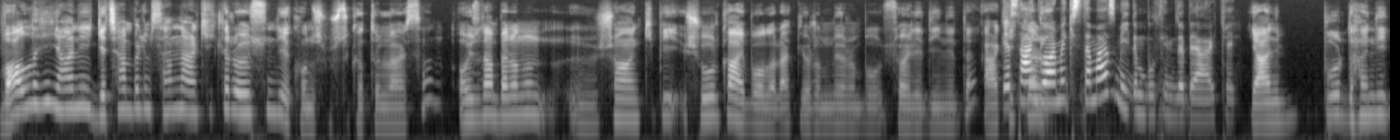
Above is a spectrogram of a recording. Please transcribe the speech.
Vallahi yani geçen bölüm seninle erkekler ölsün diye konuşmuştuk hatırlarsan. O yüzden ben onun e, şu anki bir şuur kaybı olarak yorumluyorum bu söylediğini de. Ya Erkekler sen görmek istemez miydin bu filmde bir erkek? yani burada hani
